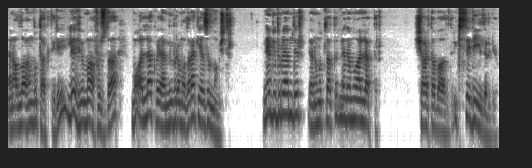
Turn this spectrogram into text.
yani Allah'ın bu takdiri lehü mahfuzda muallak veya mübrem olarak yazılmamıştır. Ne mübremdir yani mutlaktır ne de muallaktır. Şarta bağlıdır. İkisi de değildir diyor.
